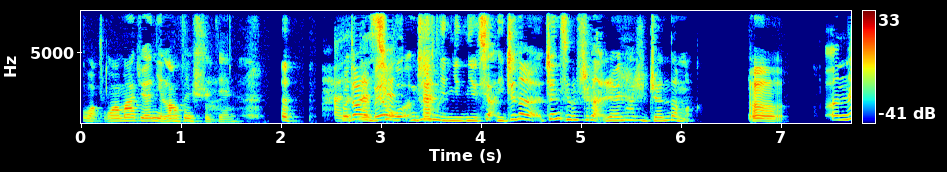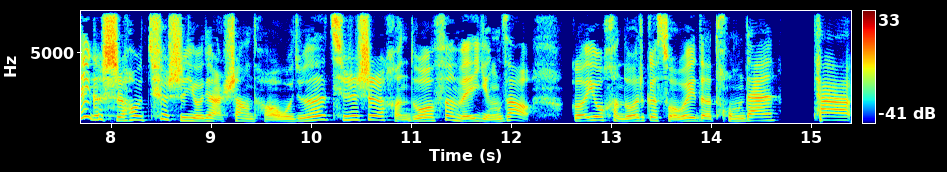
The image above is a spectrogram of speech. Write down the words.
我我妈觉得你浪费时间。呃我当然没有，我就是你你你像你真的真情实感认为他是真的吗？嗯，呃，那个时候确实有点上头。我觉得其实是很多氛围营造和有很多这个所谓的同担，他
